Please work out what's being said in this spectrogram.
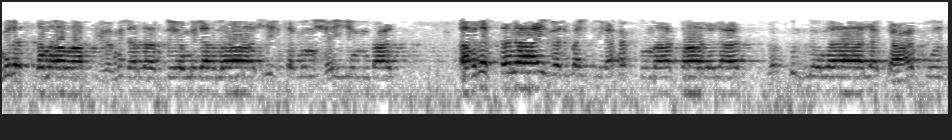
من السماوات ومن الارض ومن ما شئت من شيء بعد. أهل الثناء والمجد يحق ما قال العبد وكلنا لك عبد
